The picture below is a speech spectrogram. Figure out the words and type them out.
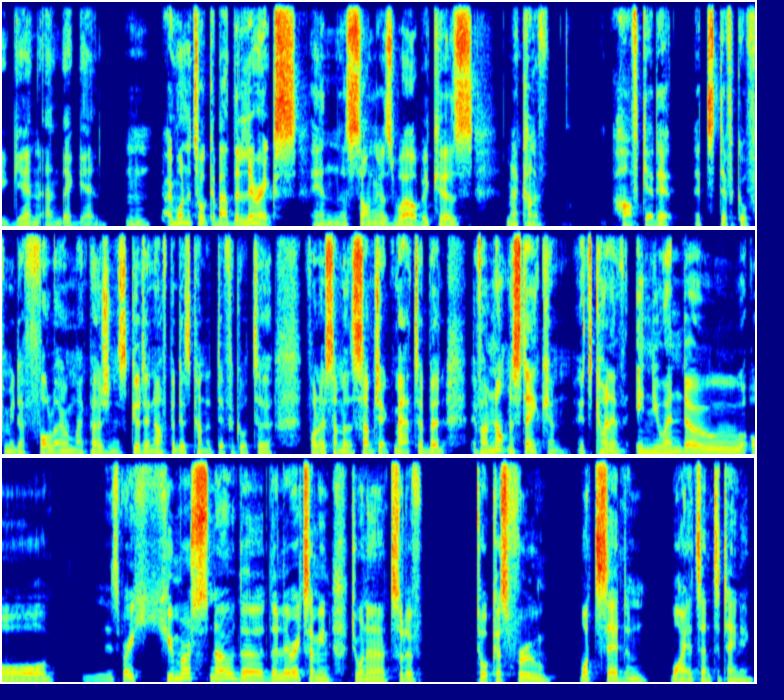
again and again. Mm. I want to talk about the lyrics in the song as well because I mean I kind of half get it. It's difficult for me to follow. My Persian is good enough, but it's kind of difficult to follow some of the subject matter. But if I'm not mistaken, it's kind of innuendo or it's very humorous. No, the the lyrics. I mean, do you want to sort of talk us through what's said and why it's entertaining?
